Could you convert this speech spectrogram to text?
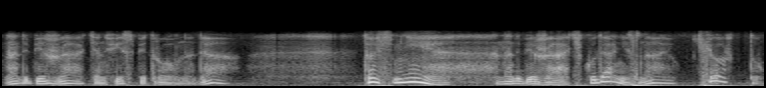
Надо бежать, Анфиса Петровна, да. То есть мне надо бежать. Куда, не знаю. К черту.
